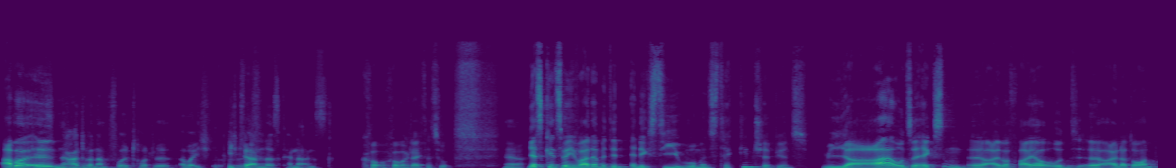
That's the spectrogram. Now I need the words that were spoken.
Aber. Ja, äh, nah dran am Volltrottel. Aber ich krieg wer anders, keine Angst. Kommen wir gleich dazu. Ja. Jetzt geht es nämlich weiter mit den NXT Women's Tag Team Champions. Ja, unsere Hexen, äh, Alba Fire und äh, Isla Dawn.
